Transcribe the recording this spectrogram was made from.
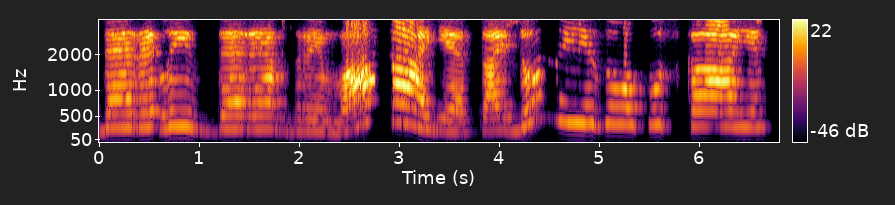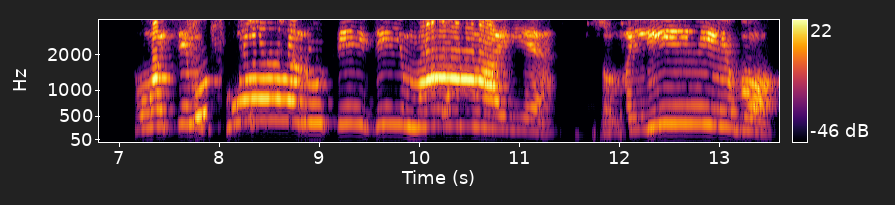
дере... лист дерев зриває та й донизу опускає, потім вгору підіймає, вліво,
